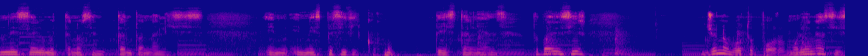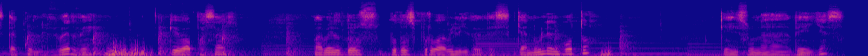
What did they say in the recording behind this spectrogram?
No es necesario meternos en tanto análisis en, específico de esta alianza. Tú vas a decir, yo no voto por Morena si está con el verde. ¿Qué va a pasar? Va a haber dos, dos probabilidades. Que anule el voto, que es una de ellas,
